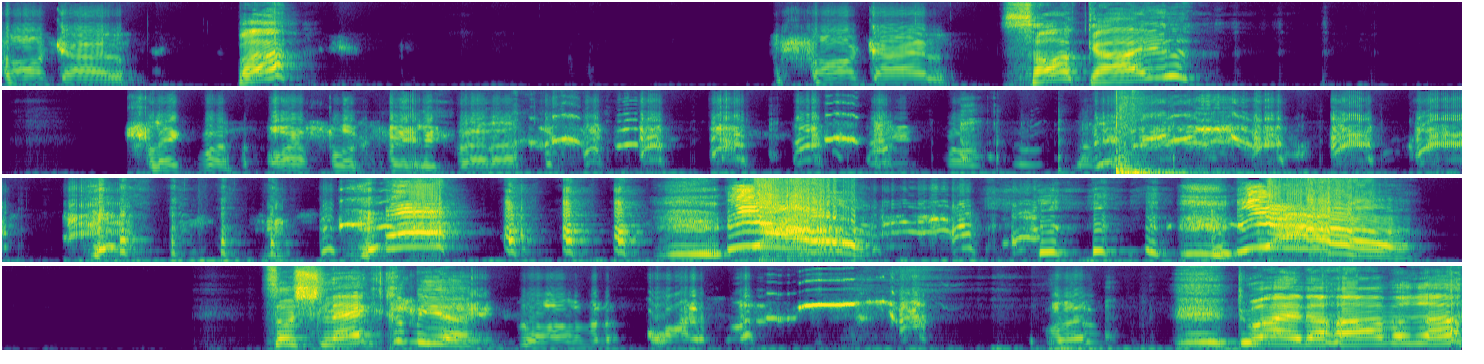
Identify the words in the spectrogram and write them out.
So geil. Was? So geil. So geil? Schlägt was Arschloch, Felix, Alter. So schlägt mir, du alter Haberer.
